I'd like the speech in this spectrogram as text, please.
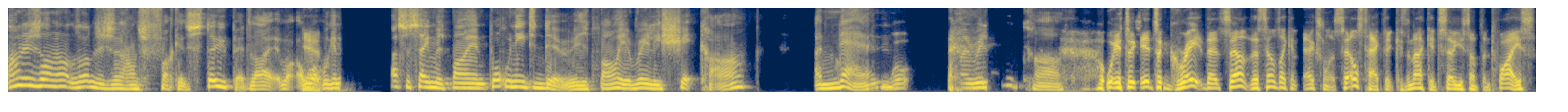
I just that just sounds fucking stupid. Like what, Yeah. what we're gonna that's the same as buying what we need to do is buy a really shit car and then Well, a really good car. well, it's a it's a great that sounds that sounds like an excellent sales tactic because then I could sell you something twice,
